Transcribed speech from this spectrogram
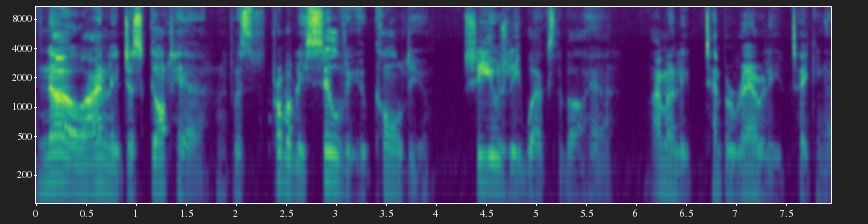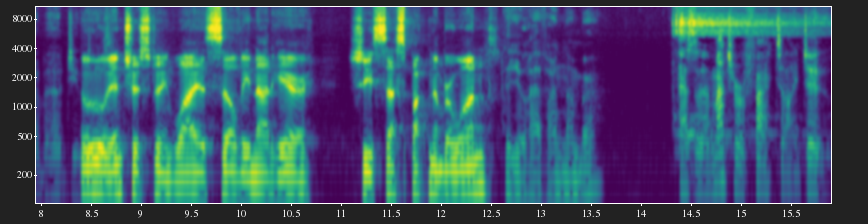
No, I only just got here. It was probably Sylvie who called you. She usually works the bar here. I'm only temporarily taking over her duties. Ooh, interesting. Why is Sylvie not here? She's suspect number one. Do you have her number? As a matter of fact, I do.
